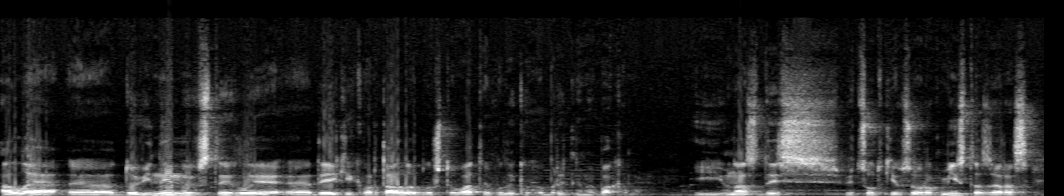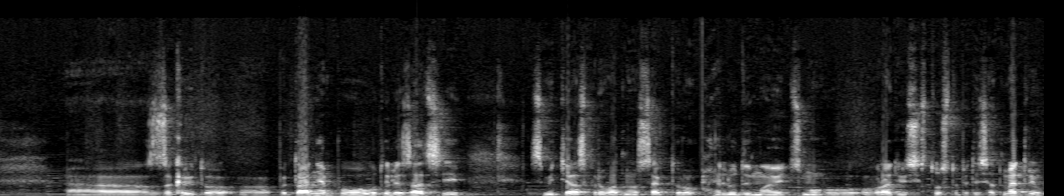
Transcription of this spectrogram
Але е, до війни ми встигли е, деякі квартали облаштувати великогабаритними баками. І у нас десь відсотків 40 міста зараз е, закрито питання по утилізації сміття з приватного сектору. Люди мають змогу в радіусі 100-150 метрів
